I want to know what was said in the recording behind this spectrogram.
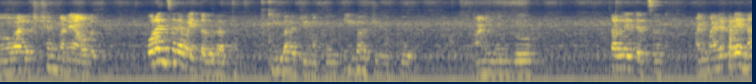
अं, शेंगाने आवडत. पोरांचं रे वैताग दाखव ही भाजी नको ती भाजी नको. आणि मग चाललंय त्याचं. आणि माझ्याकडे आहे ना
